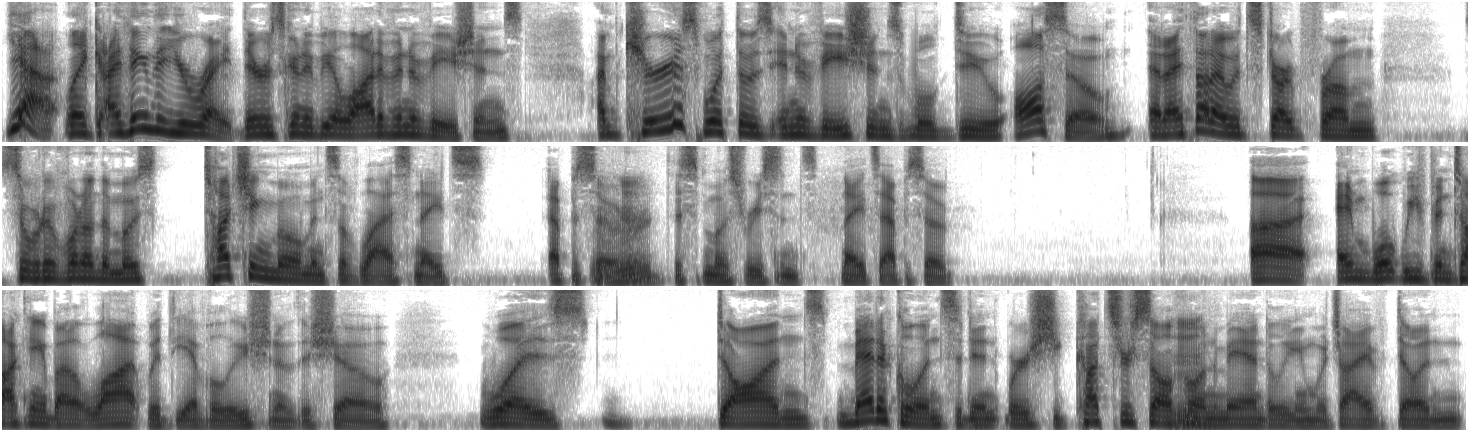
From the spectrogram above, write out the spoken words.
yeah, like I think that you're right. There's going to be a lot of innovations. I'm curious what those innovations will do also. And I thought I would start from sort of one of the most touching moments of last night's episode or this most recent night's episode. Uh, and what we've been talking about a lot with the evolution of the show was Dawn's medical incident where she cuts herself on a mandolin, which I've done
